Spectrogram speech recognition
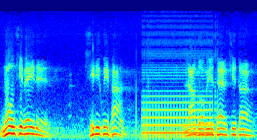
non si vede, si liquefa là dove esercita.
